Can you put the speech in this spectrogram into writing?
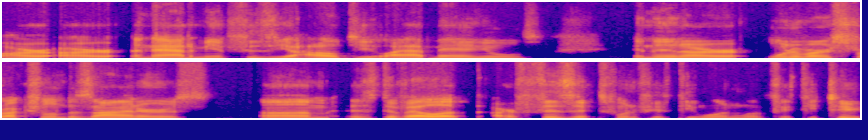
our, our anatomy and physiology lab manuals, and then our one of our instructional designers um, has developed our physics 151, 152.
